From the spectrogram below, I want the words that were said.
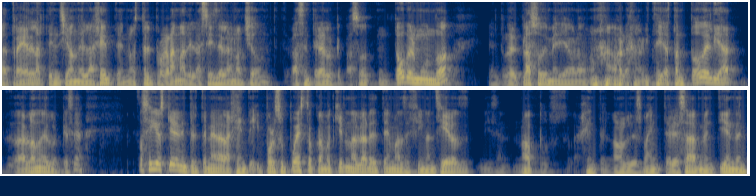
atraer la atención de la gente. No está el programa de las 6 de la noche donde te vas a enterar lo que pasó en todo el mundo dentro del plazo de media hora o una hora. Ahorita ya están todo el día hablando de lo que sea. Entonces ellos quieren entretener a la gente y por supuesto cuando quieren hablar de temas de financieros dicen, no, pues la gente no les va a interesar, no entienden,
